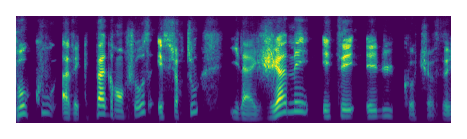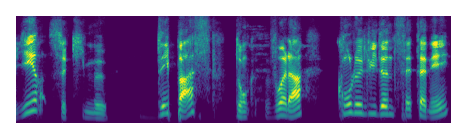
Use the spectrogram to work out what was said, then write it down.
beaucoup avec pas grand-chose, et surtout, il n'a jamais été élu Coach of the Year, ce qui me dépasse. Donc voilà, qu'on le lui donne cette année,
